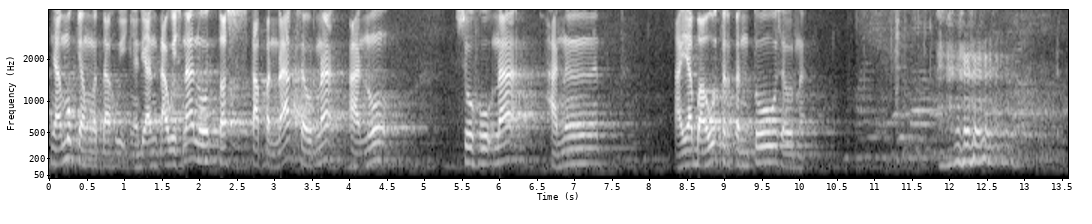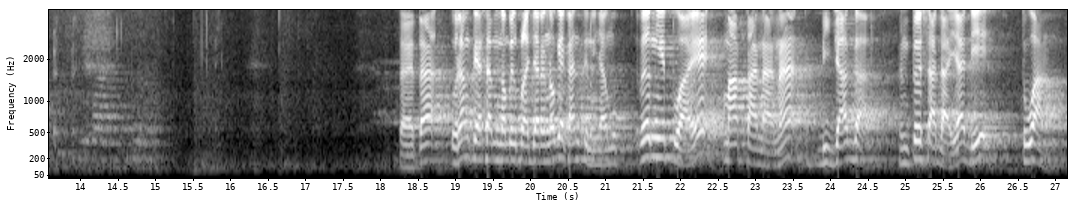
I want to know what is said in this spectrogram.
nyamuk yang mengetahuinya di antawisna nu tos kapendak saurna anu suhuna hanet ayah bau tertentu saurna Ternyata orang tiasa mengambil pelajaran oke kan tinu nyamuk. Rengit wae makanana dijaga. Henteu sadaya dituang.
